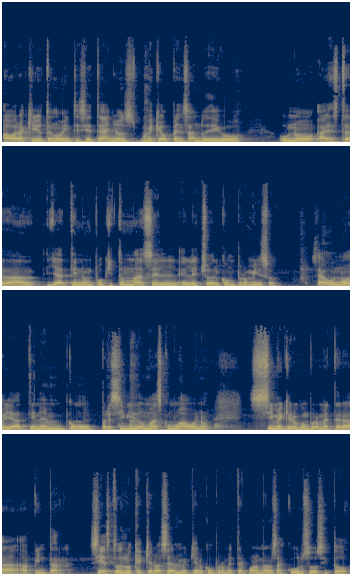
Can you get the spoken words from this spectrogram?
ahora que yo tengo 27 años, me quedo pensando y digo, uno a esta edad ya tiene un poquito más el, el hecho del compromiso. O sea, uno ya tiene como percibido más como, ah, bueno, sí me quiero comprometer a, a pintar. Si esto es lo que quiero hacer, me quiero comprometer por lo menos a cursos y todo.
